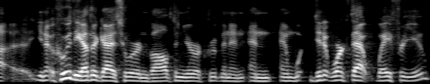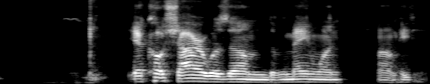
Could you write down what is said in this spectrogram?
Uh, you know, who are the other guys who are involved in your recruitment and, and, and did it work that way for you? Yeah, Coach Scheyer was um, the main one. Um, he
